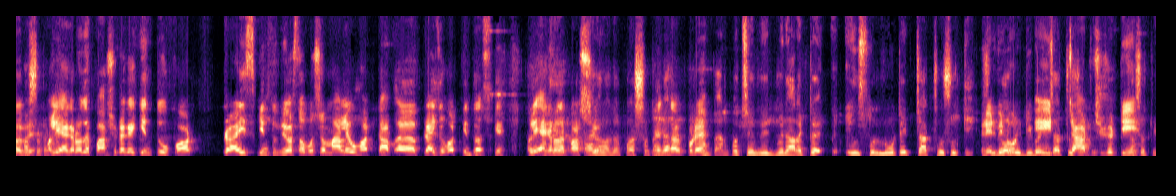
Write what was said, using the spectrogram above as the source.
পাবে। অনলি এগারো হাজার পাঁচশো টাকায় কিন্তু হট প্রাইস কিন্তু ভিউয়ার্স অবশ্য মালেও হট প্রাইসও হট কিন্তু আজকে। অনলি এগারো হাজার পাঁচশো। এগারো হাজার পাঁচশো টাকা। তারপরে? তারপর হচ্ছে রেডমির আরেকটা ইউজফুল নোট এইট চার চৌষট্টি। নোট অনলি ডিভাইস চার চৌষট্টি।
